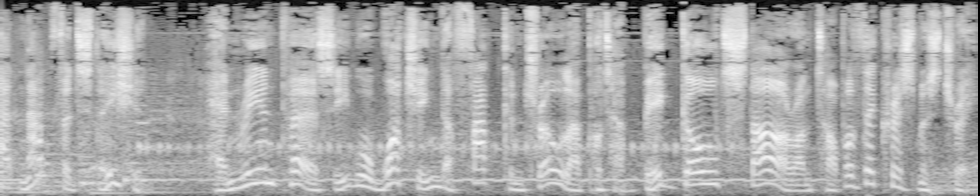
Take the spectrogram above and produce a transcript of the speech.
At Knapford Station, Henry and Percy were watching the Fat Controller put a big gold star on top of the Christmas tree.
